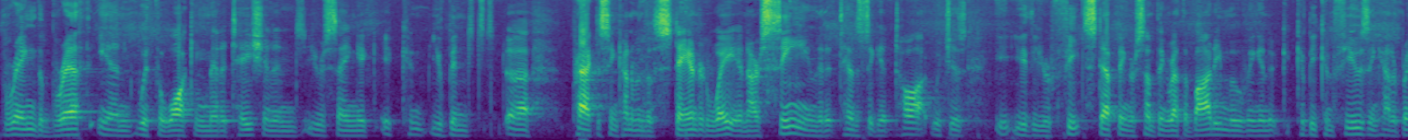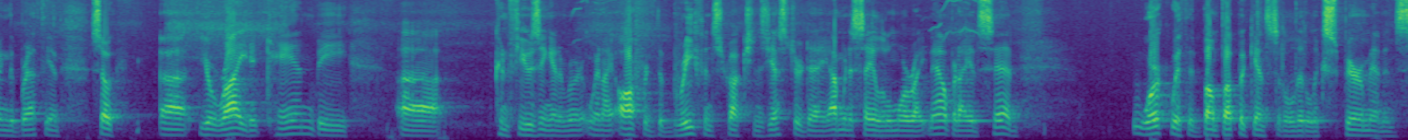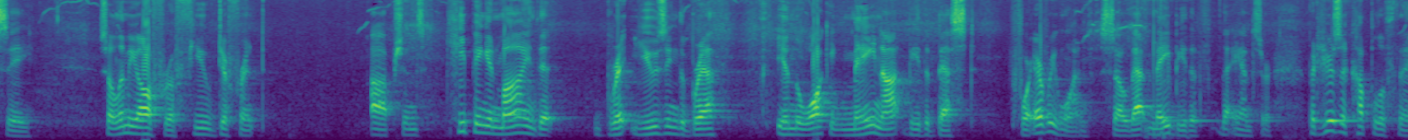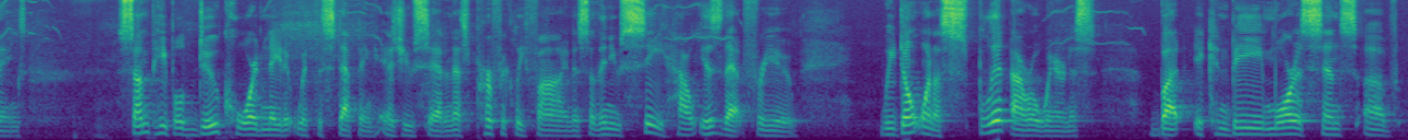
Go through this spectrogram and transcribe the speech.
bring the breath in with the walking meditation, and you're saying it, it can. You've been uh, practicing kind of in the standard way in our scene that it tends to get taught, which is either your feet stepping or something about the body moving, and it can be confusing how to bring the breath in. So uh, you're right; it can be. Uh, confusing and when I offered the brief instructions yesterday, I'm going to say a little more right now, but I had said, work with it, bump up against it a little, experiment and see. So let me offer a few different options, keeping in mind that using the breath in the walking may not be the best for everyone. So that may be the, the answer. But here's a couple of things. Some people do coordinate it with the stepping, as you said, and that's perfectly fine. And so then you see how is that for you. We don't want to split our awareness, but it can be more a sense of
